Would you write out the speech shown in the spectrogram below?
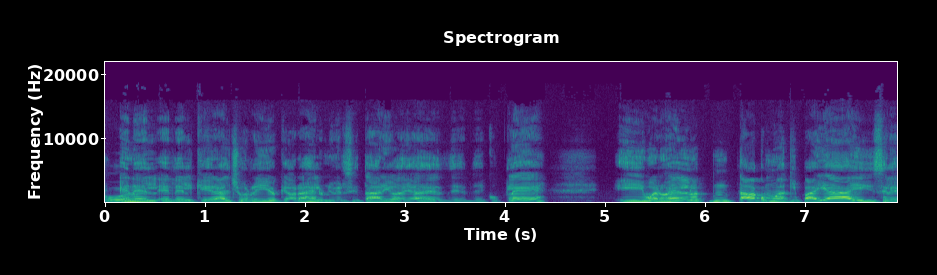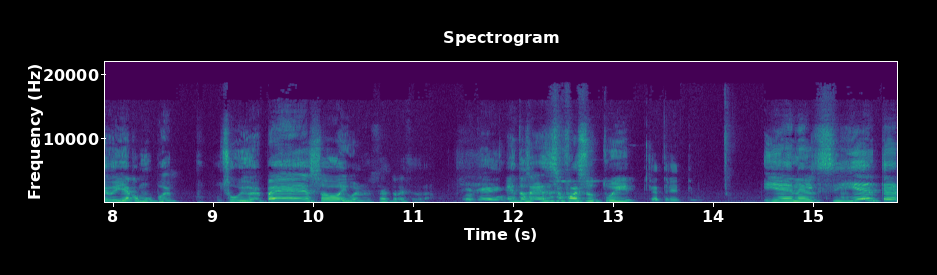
Cool. en, el, en el que era el Chorrillo, que ahora es el universitario de allá de, de, de Coclé. Y bueno, él estaba como de aquí para allá y se le veía como pues subido de peso y bueno, etcétera, etcétera. Ok. Entonces, ese fue su tweet. Qué triste. Y en el siguiente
